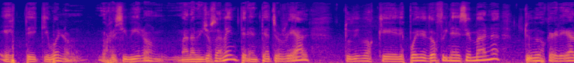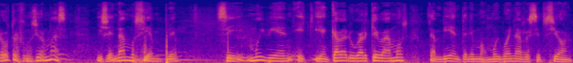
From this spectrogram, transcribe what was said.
este, que bueno, nos recibieron maravillosamente en el Teatro Real. Tuvimos que, después de dos fines de semana, tuvimos que agregar otra función más y llenamos siempre. Sí, muy bien. Y, y en cada lugar que vamos también tenemos muy buena recepción.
